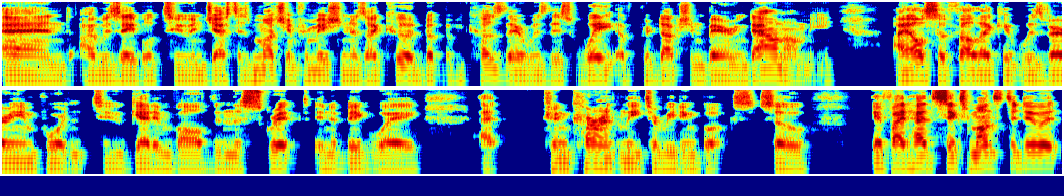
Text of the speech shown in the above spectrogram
and I was able to ingest as much information as I could. But because there was this weight of production bearing down on me, I also felt like it was very important to get involved in the script in a big way concurrently to reading books. So if I'd had six months to do it,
